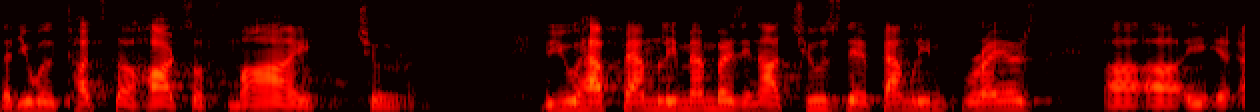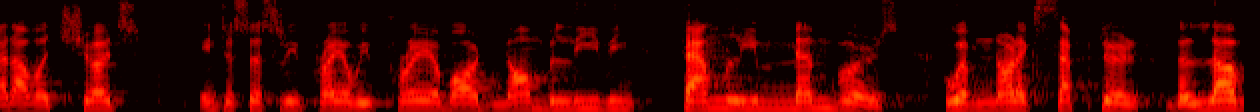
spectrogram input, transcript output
that you will touch the hearts of my children. Do you have family members in our Tuesday family prayers uh, uh, at our church intercessory prayer? We pray about non believing family members who have not accepted the love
